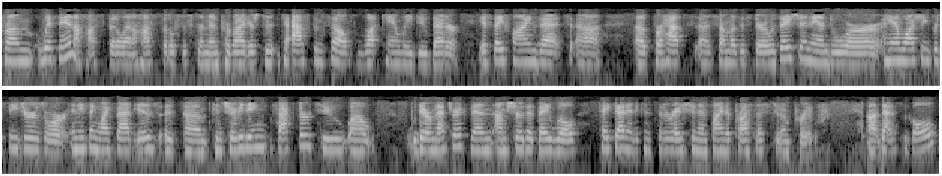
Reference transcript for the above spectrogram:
from within a hospital and a hospital system and providers to, to ask themselves, what can we do better? If they find that uh, uh, perhaps uh, some of the sterilization and or hand washing procedures or anything like that is a um, contributing factor to their metric, then I'm sure that they will take that into consideration and find a process to improve. That is the goal.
